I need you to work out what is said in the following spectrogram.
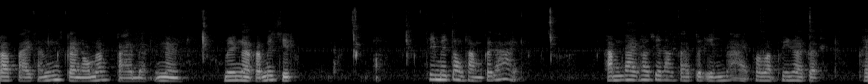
ต่อไปทั้งการออกกำลังกายแบบนี้ไม่หนักกับไม่สิทธิ์ที่ไม่ต้องทำก็ได้ทำได้เท่าที่ร่างกายตัวเองได้ เพราะว่าพี่น้อยกับแผล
